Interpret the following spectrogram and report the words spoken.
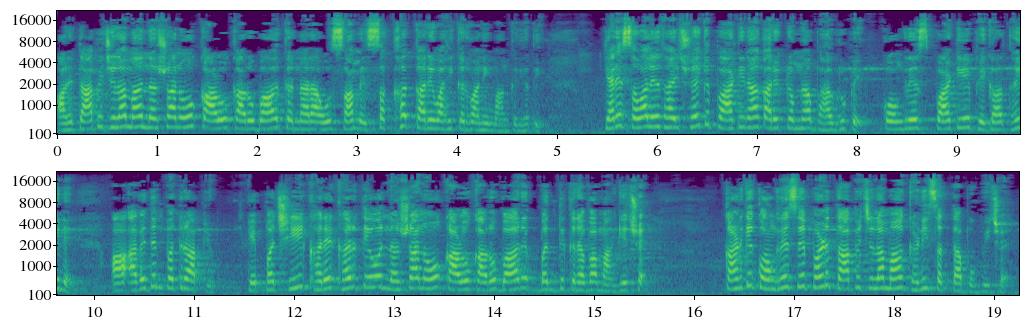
અને તાપી જિલ્લામાં નશાનો કાળો કારોબાર કરનારાઓ સામે સખત કાર્યવાહી કરવાની માંગ કરી હતી. ત્યારે સવાલ એ થાય છે કે પાર્ટીના કાર્યક્રમના ભાગરૂપે કોંગ્રેસ પાર્ટીએ ભેગા થઈને આ આવેદનપત્ર આપ્યું કે પછી ખરેખર તેઓ નશાનો કાળો કારોબાર બંધ કરાવવા માંગે છે. કારણ કે કોંગ્રેસે પણ તાપી જિલ્લામાં ઘણી સત્તા ભોગવી છે.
